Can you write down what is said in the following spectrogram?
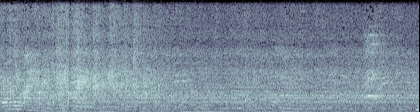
whole island. And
